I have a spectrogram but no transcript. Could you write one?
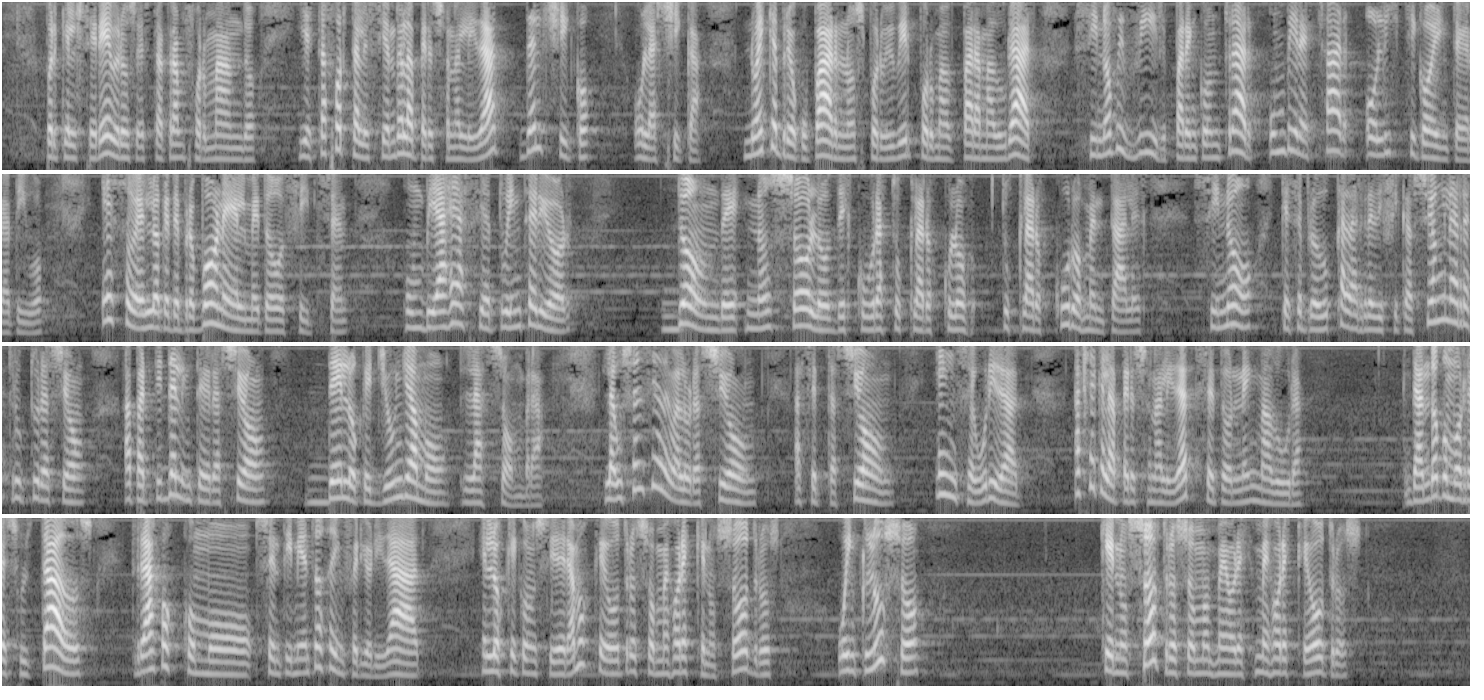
porque el cerebro se está transformando y está fortaleciendo la personalidad del chico o la chica. No hay que preocuparnos por vivir para madurar, sino vivir para encontrar un bienestar holístico e integrativo. Eso es lo que te propone el método Fitzen, un viaje hacia tu interior donde no solo descubras tus tus claroscuros mentales, sino que se produzca la reedificación y la reestructuración a partir de la integración de lo que Jung llamó la sombra. La ausencia de valoración, aceptación e inseguridad hace que la personalidad se torne inmadura, dando como resultados rasgos como sentimientos de inferioridad, en los que consideramos que otros son mejores que nosotros o incluso que nosotros somos mejores, mejores que otros.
